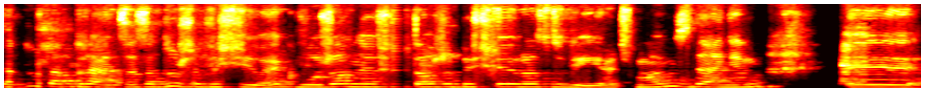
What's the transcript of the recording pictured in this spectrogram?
za duża praca, za duży wysiłek włożony w to, żeby się rozwijać. Moim zdaniem y,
